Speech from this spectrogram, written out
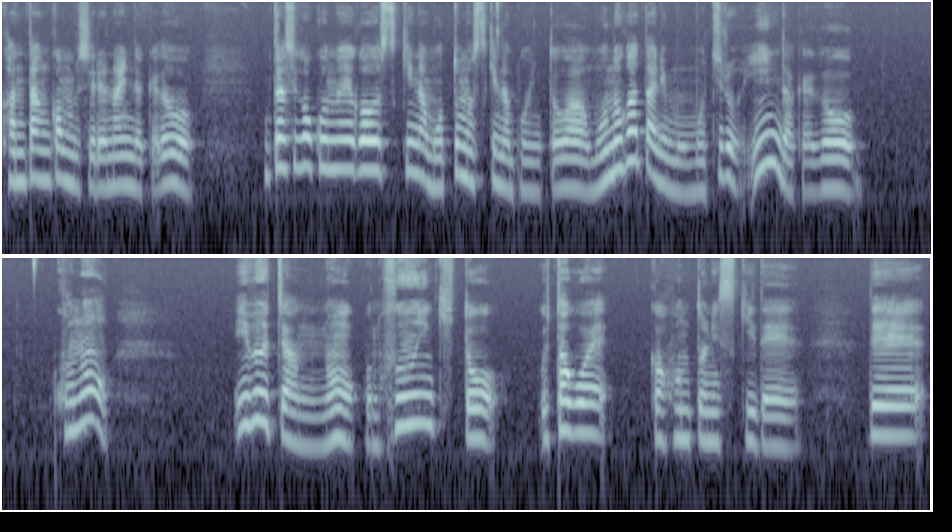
簡単かもしれないんだけど私がこの映画を好きな最も好きなポイントは物語ももちろんいいんだけどこのイブちゃんのこの雰囲気と歌声が本当に好きでで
